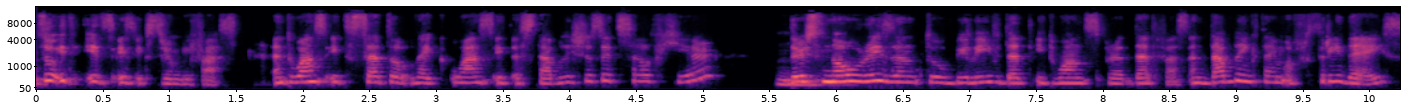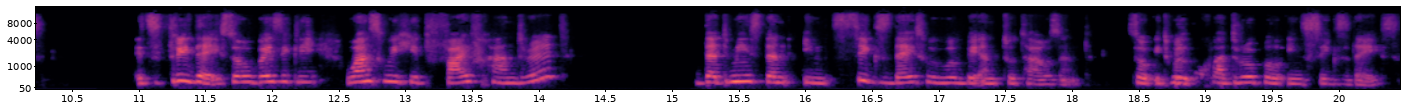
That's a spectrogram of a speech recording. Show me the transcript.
So it, it's, it's extremely fast. And once it's settled, like once it establishes itself here, mm-hmm. there's no reason to believe that it won't spread that fast. And doubling time of three days, it's three days. So basically, once we hit 500, that means then in six days we will be at 2000 so it will quadruple in six days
